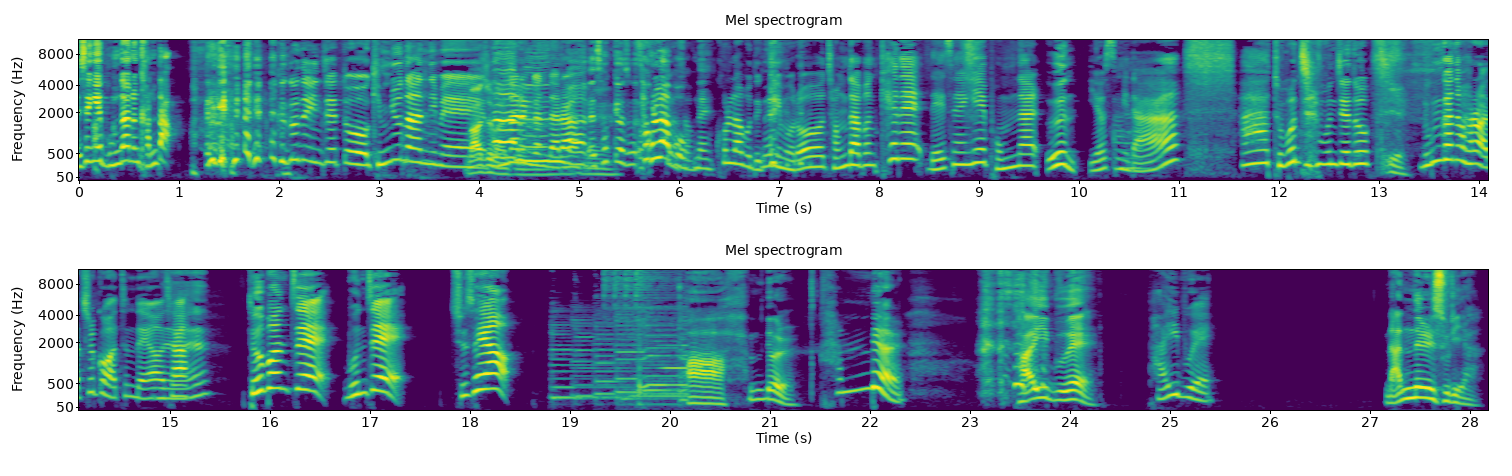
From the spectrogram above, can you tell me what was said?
내 생에 봄날은 간다! 이렇게. 그거는 이제 또 김유나 님의 맞아, 봄날은 맞아. 간다랑 네, 섞여서, 섞여서 콜라보. 네. 콜라보 느낌으로 정답은 캔의 내 생의 봄날 은이었습니다. 아, 두 번째 문제도 예. 누군가는 바로 맞출 것 같은데요. 네. 자, 두 번째 문제 주세요. 아 한별 한별 바이브의 바이브의 난 늘 술이야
